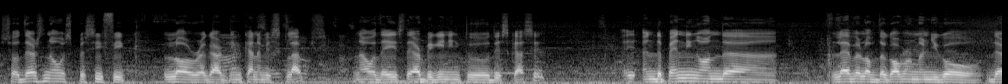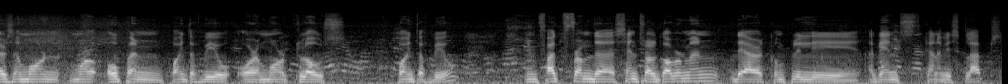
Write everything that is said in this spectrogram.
So there's no specific law regarding cannabis clubs. Nowadays they are beginning to discuss it. And depending on the level of the government you go, there's a more, more open point of view or a more close point of view. In fact, from the central government, they are completely against cannabis clubs.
